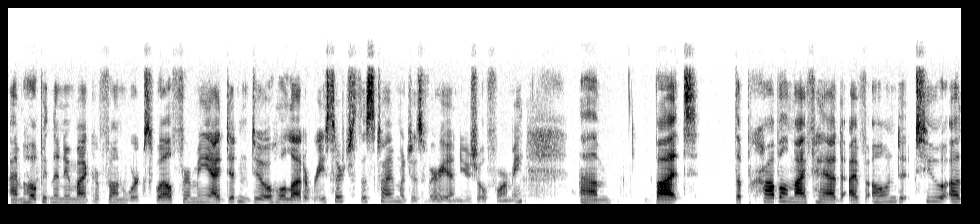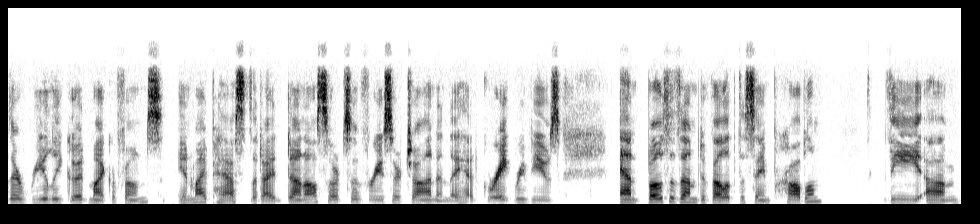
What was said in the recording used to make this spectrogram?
I'm hoping the new microphone works well for me. I didn't do a whole lot of research this time, which is very unusual for me. Um, but the problem I've had, I've owned two other really good microphones in my past that I'd done all sorts of research on, and they had great reviews, and both of them developed the same problem. The um,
